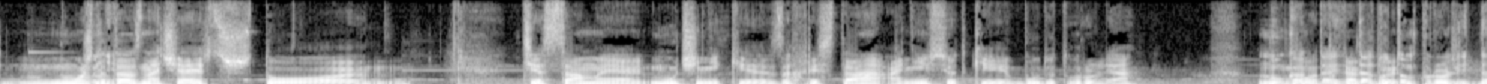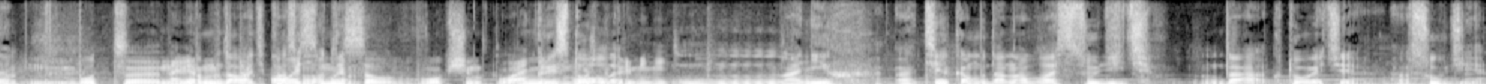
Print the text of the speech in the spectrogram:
Ну, может, Мне. это означает, что те самые мученики за Христа, они все-таки будут у руля. Ну, Вот когда как дадут бы- им порулить, да? Вот, э, наверное, Давайте такой посмотрим. смысл в общем плане можно Престолы. применить. М, На них э, те, кому дана власть судить. Да, кто эти э, судьи?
